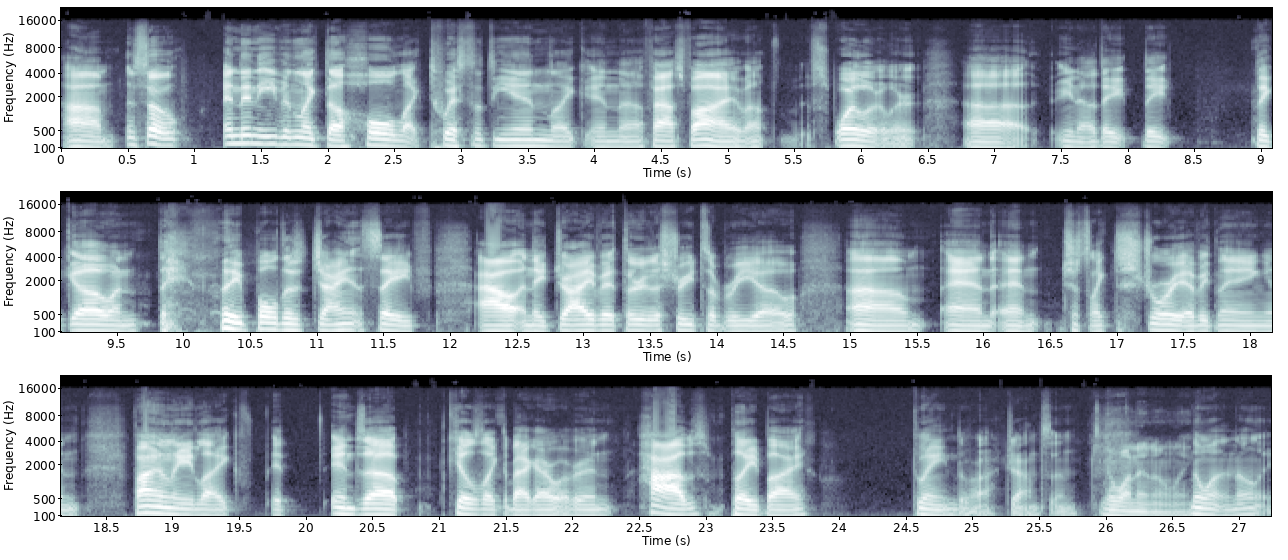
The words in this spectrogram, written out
um, and so, and then even like the whole like twist at the end, like in uh, Fast Five. Uh, spoiler alert. Uh, you know they they they go and they they pull this giant safe out and they drive it through the streets of Rio, um, and and just like destroy everything and finally like it ends up kills like the bad guy or whatever and Hobbs played by Dwayne the Rock Johnson The one and only. the one and only.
